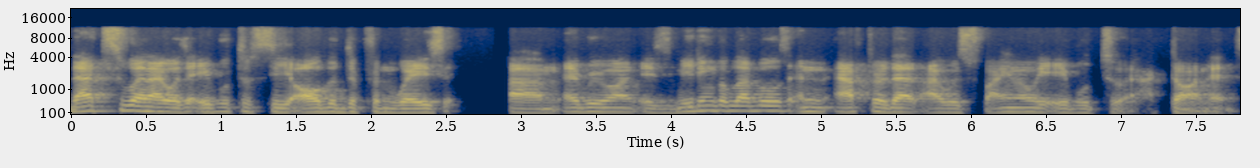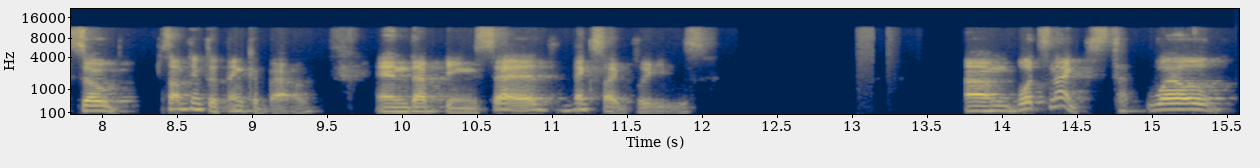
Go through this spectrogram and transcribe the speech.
That's when I was able to see all the different ways um, everyone is meeting the levels. And after that, I was finally able to act on it. So something to think about. And that being said, next slide, please. Um, what's next? Well,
